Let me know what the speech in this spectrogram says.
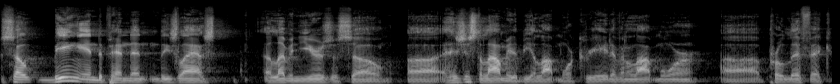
So being independent these last 11 years or so uh, has just allowed me to be a lot more creative and a lot more uh, prolific.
